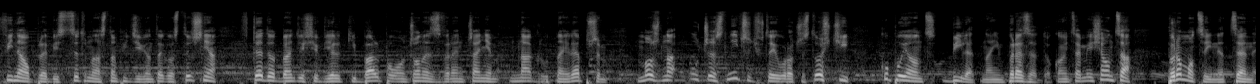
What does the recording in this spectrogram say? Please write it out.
Finał plebiscytu nastąpi 9 stycznia. Wtedy odbędzie się wielki bal połączony z wręczeniem nagród najlepszym. Można uczestniczyć w tej uroczystości, kupując bilet na imprezę do końca miesiąca. Promocyjne ceny.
